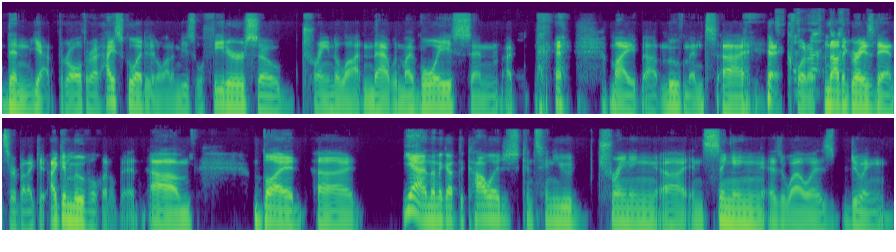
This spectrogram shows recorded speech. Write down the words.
then yeah, through all throughout high school, I did a lot of musical theater, so trained a lot in that with my voice and I, my uh, movement. Uh, quote, not the greatest dancer, but I can I can move a little bit. Um, but uh, yeah, and then I got to college, continued training uh, in singing as well as doing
